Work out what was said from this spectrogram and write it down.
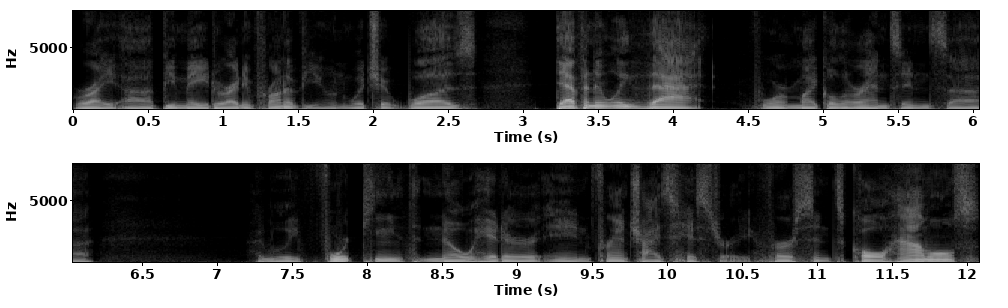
right uh, be made right in front of you, in which it was definitely that for Michael Lorenzen's, uh, I believe, 14th no hitter in franchise history. First since Cole Hamels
